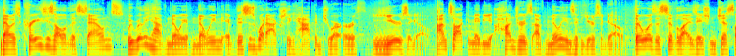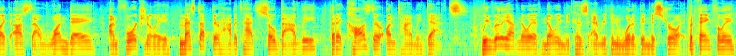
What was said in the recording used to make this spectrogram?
Now, as crazy as all of this sounds, we really have no way of knowing if this is what actually happened to our Earth years ago. I'm talking maybe hundreds of millions of years ago. There was a civilization just like us that one day, unfortunately, messed up their habitat so badly that it caused their untimely deaths. We really have no way of knowing because everything would have been destroyed. But thankfully,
